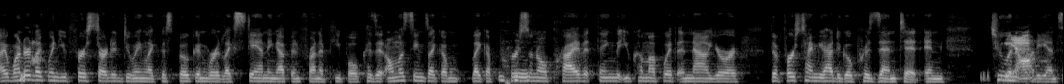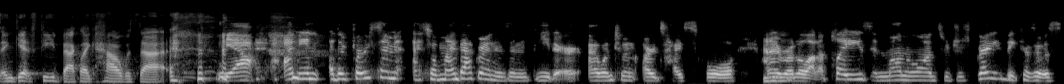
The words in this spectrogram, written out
I wondered like when you first started doing like the spoken word, like standing up in front of people, because it almost seems like a like a mm-hmm. personal, mm-hmm. private thing that you come up with, and now you're the first time you had to go present it and to an audience and get feedback. Like, how was that? yeah, I mean, the first time. So my background is in theater. I went to an arts high school, and mm-hmm. I wrote a lot of plays and monologues, which was great because it was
